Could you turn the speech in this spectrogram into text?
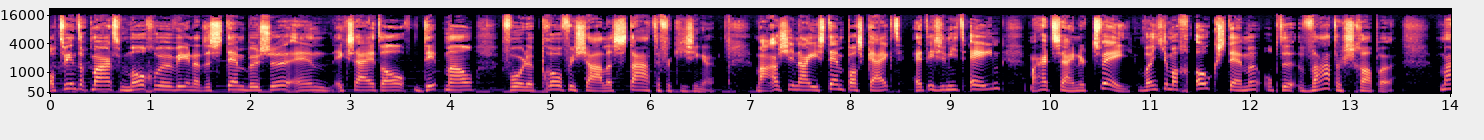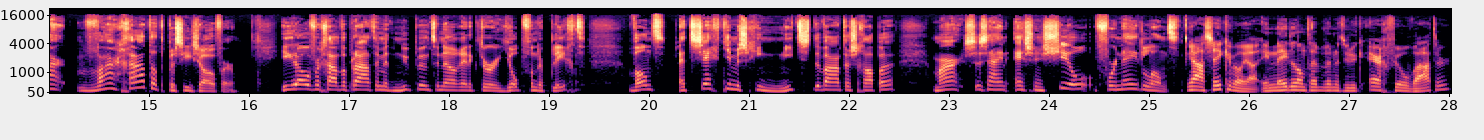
Op 20 maart mogen we weer naar de stembussen. En ik zei het al, ditmaal voor de provinciale statenverkiezingen. Maar als je naar je stempas kijkt, het is er niet één, maar het zijn er twee. Want je mag ook stemmen op de waterschappen. Maar waar gaat dat precies over? Hierover gaan we praten met nu.nl-redacteur Job van der Plicht. Want het zegt je misschien niets, de waterschappen, maar ze zijn essentieel voor Nederland. Ja, zeker wel. Ja. In Nederland hebben we natuurlijk erg veel water.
